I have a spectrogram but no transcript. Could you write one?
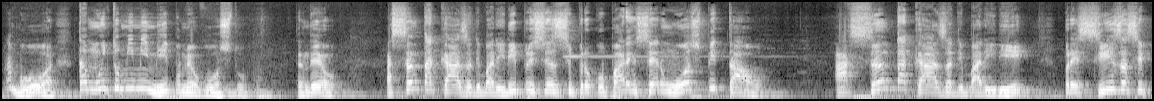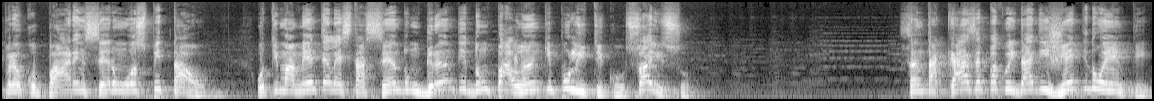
na boa. Tá muito mimimi pro meu gosto. Entendeu? A Santa Casa de Bariri precisa se preocupar em ser um hospital. A Santa Casa de Bariri precisa se preocupar em ser um hospital. Ultimamente ela está sendo um grande de um palanque político. Só isso. Santa Casa é para cuidar de gente doente.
